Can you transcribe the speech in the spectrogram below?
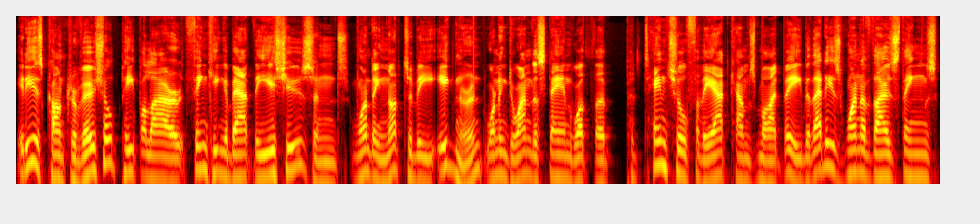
it is controversial. People are thinking about the issues and wanting not to be ignorant, wanting to understand what the potential for the outcomes might be, but that is one of those things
